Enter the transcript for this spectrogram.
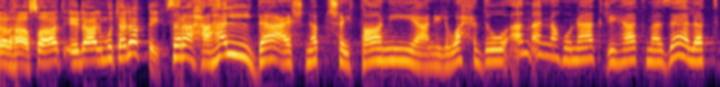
إرهاصات إلى المتلقي. بصراحة هل داعش نبت شيطاني يعني لوحده أم أن هناك جهات ما زالت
